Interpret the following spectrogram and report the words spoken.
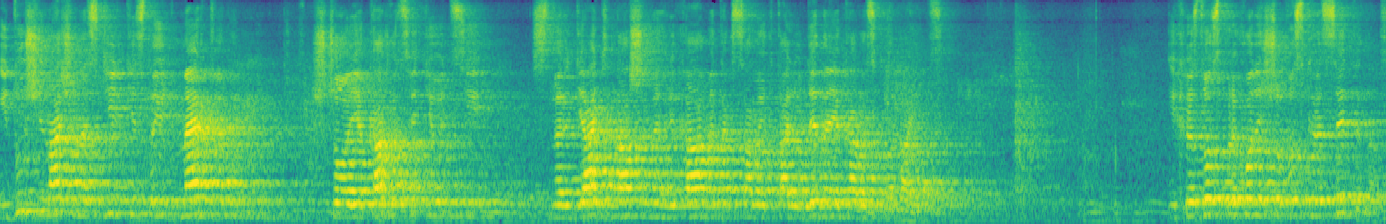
І душі наші настільки стають мертвими, що, як кажуть святі Отці, смердять нашими гріхами так само, як та людина, яка розкладається. І Христос приходить, щоб воскресити нас,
